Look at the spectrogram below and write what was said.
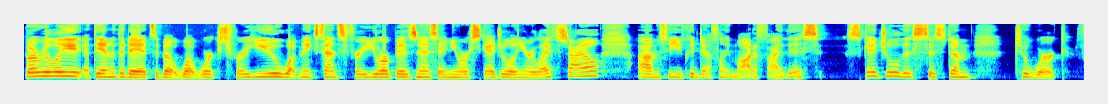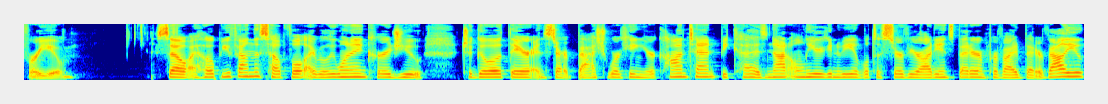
But really, at the end of the day, it's about what works for you, what makes sense for your business and your schedule and your lifestyle. Um, so you can definitely modify this schedule, this system to work for you. So I hope you found this helpful. I really want to encourage you to go out there and start batch working your content because not only are you going to be able to serve your audience better and provide better value,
